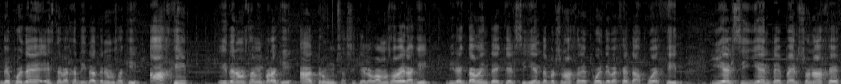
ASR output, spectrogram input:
después de este Vegetita tenemos aquí a Hit y tenemos también por aquí a Trunks, así que lo vamos a ver aquí directamente que el siguiente personaje después de Vegeta fue Hit y el siguiente personaje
